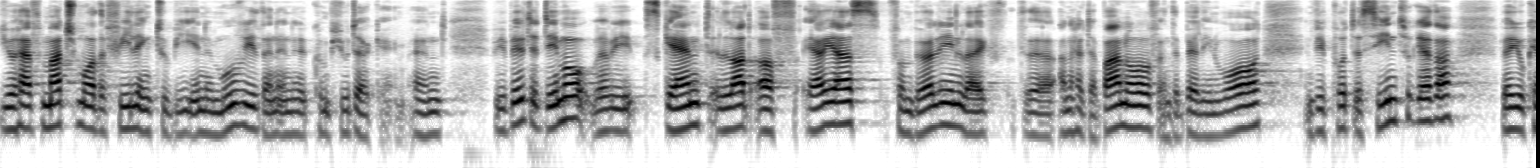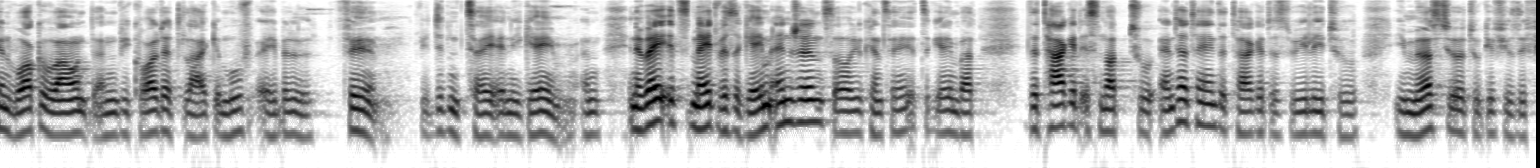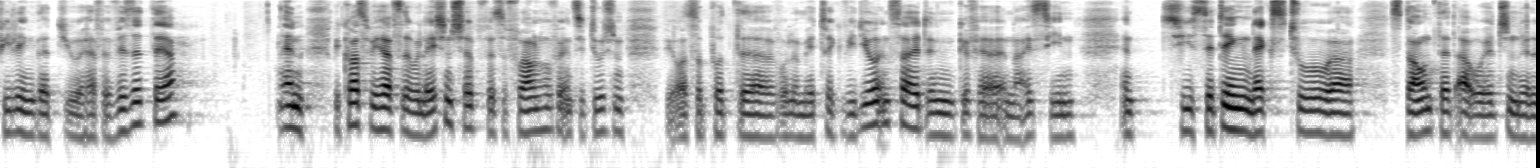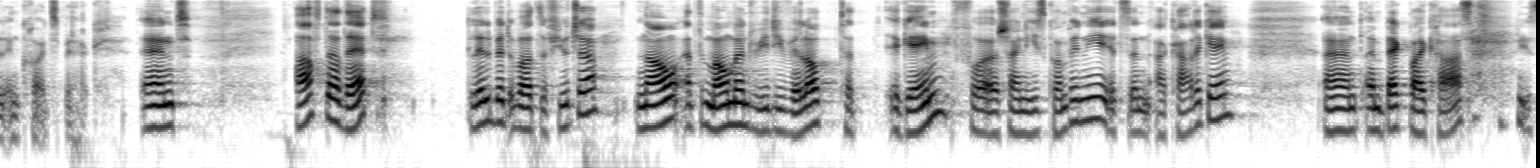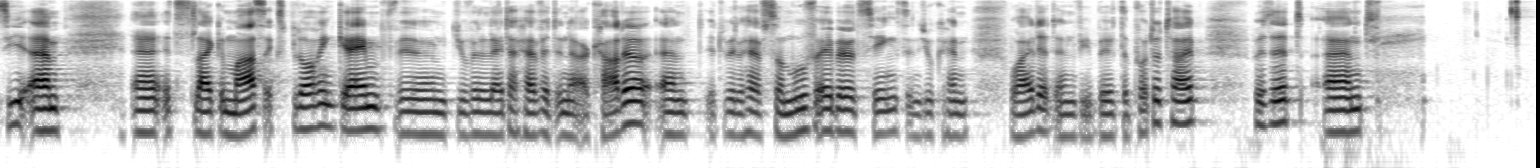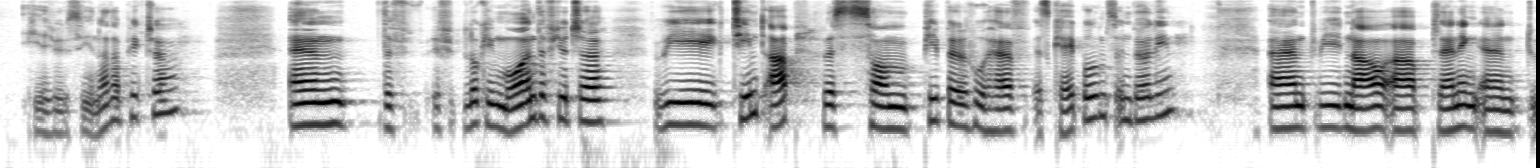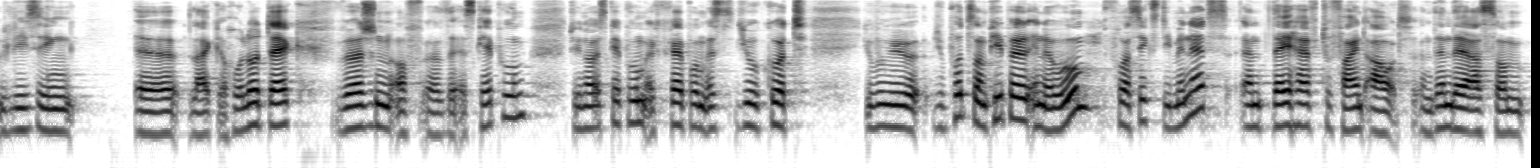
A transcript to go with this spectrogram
you have much more the feeling to be in a movie than in a computer game. And we built a demo where we scanned a lot of areas from Berlin, like the Anhalter Bahnhof and the Berlin Wall, and we put a scene together where you can walk around, and we called it like a movable film. We didn't say any game. And in a way, it's made with a game engine, so you can say it's a game, but the target is not to entertain, the target is really to immerse you, to give you the feeling that you have a visit there. And because we have the relationship with the Fraunhofer Institution, we also put the volumetric video inside and give her a nice scene. And she's sitting next to uh, stones that are original in Kreuzberg. And after that, a little bit about the future. Now, at the moment, we developed a game for a Chinese company. It's an arcade game, and I'm backed by cars. you see, um, uh, it's like a Mars exploring game. Um, you will later have it in an arcade, and it will have some movable things, and you can ride it. And we built the prototype with it. And here you see another picture. And the, if looking more in the future, we teamed up with some people who have escape rooms in Berlin, and we now are planning and releasing uh, like a holodeck version of uh, the escape room. Do you know escape room? Escape room is you could you you put some people in a room for 60 minutes, and they have to find out, and then there are some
